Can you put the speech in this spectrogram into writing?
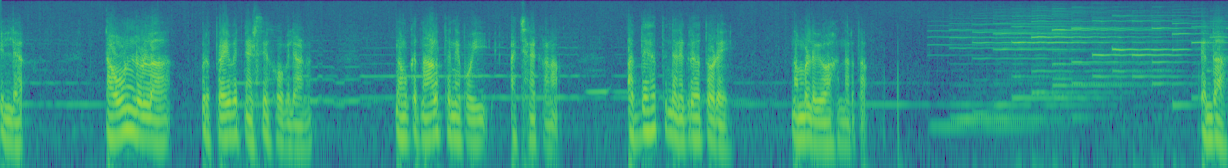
ഇല്ല. ടൗണിലുള്ള ഒരു പ്രൈവറ്റ് നഴ്സിംഗ് ഹോമിലാണ്. നമുക്ക് നാളെ തന്നെ പോയി അച്ഛനെ കാണാം. അദ്ദേഹത്തിന്റെ അനുഗ്രഹത്തോടെ നമ്മളുടെ വിവാഹം നടത്താം. എന്താ?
